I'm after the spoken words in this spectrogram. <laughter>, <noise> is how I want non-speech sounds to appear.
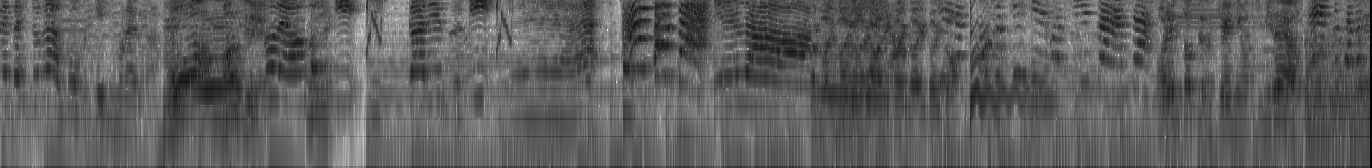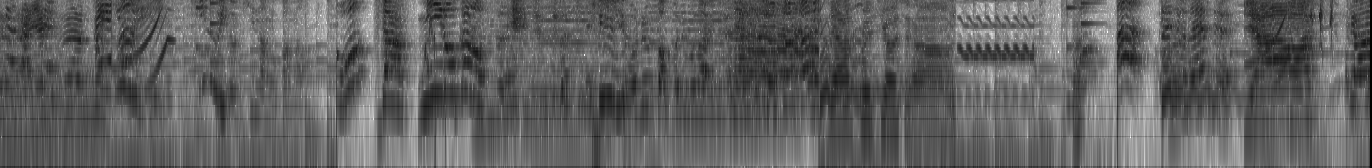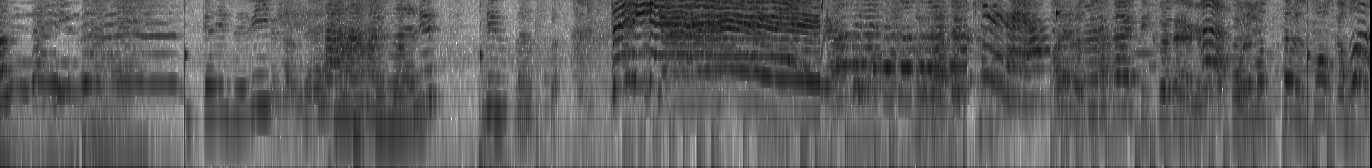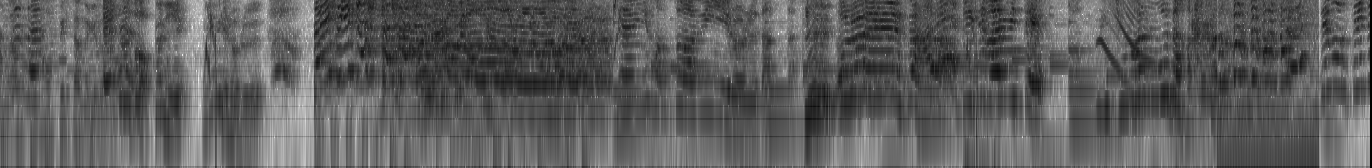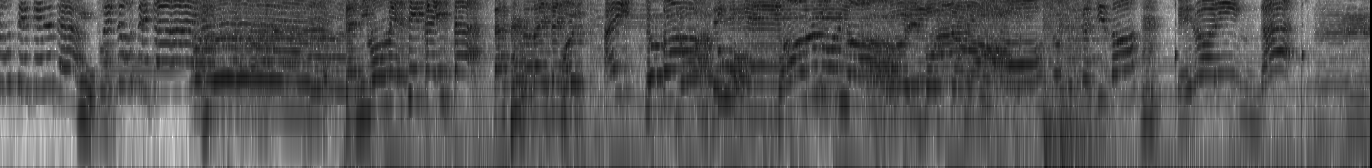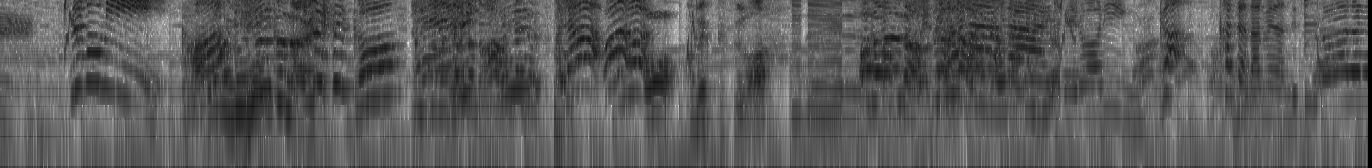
集めた人が豪華景品もらえるから。おマジ？そうだよ続き。ピッカネズミえ。いいな行こう行こう行こう行こう行こう行こう行こう行こー景品欲しいからさ俺にとっての景品は君だよ早く探しておくキウイの木なのかなおじゃんミイロカロスちょっと待ってキウイもルンパッパでもないやこれ違うしな大丈夫悩んでるいやかんガネズミ始まるルンパッパ俺今正解って聞こえたんだけど俺も多分そうかもなって持ってきたんだけどえ嘘何ミミロルちなみに本当はミイロルだったえー、じゃあビジュマル見てあビジュマルもだでも2人とも正解だからお2人とも正解えじゃあ2問目正解したラックの大ちゃん。にはい。はい。やったー。サルドリだはい坊ちゃま。難しいぞ。うん。ベロリンガうーんつぼみ。えむくない？ゴえー、ちょっとあ痛いおコメックスは？あダメだ。ベロリンガかじゃダメなんです。よそうだな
